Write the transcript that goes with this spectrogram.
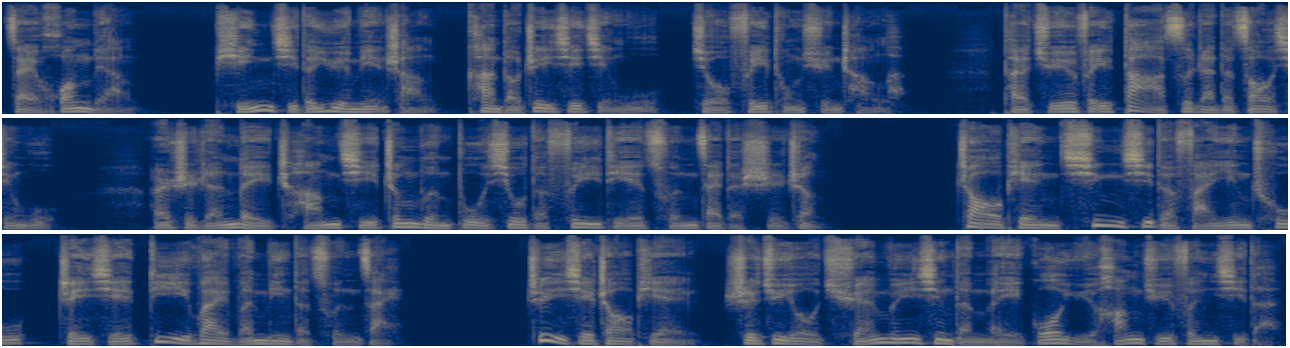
在荒凉。贫瘠的月面上看到这些景物就非同寻常了，它绝非大自然的造型物，而是人类长期争论不休的飞碟存在的实证。照片清晰地反映出这些地外文明的存在。这些照片是具有权威性的美国宇航局分析的，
